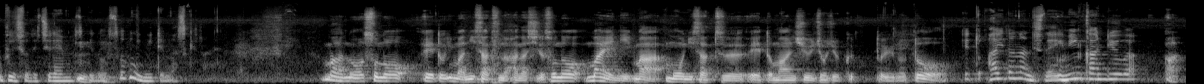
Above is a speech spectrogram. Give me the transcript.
文章で違いますけど、そういうふうに見てますけどね。まあ、あの、その、えっ、ー、と、今2冊の話で、その前に、まあ、もう2冊、えっ、ー、と、満州女塾というのと、えっ、と、間なんですね。移民官流は。あ、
